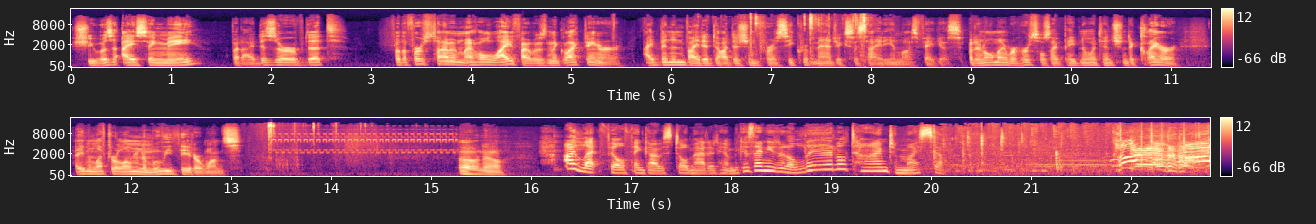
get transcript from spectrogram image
She was icing me, but I deserved it. For the first time in my whole life, I was neglecting her. I'd been invited to audition for a secret magic society in Las Vegas, but in all my rehearsals, I paid no attention to Claire. I even left her alone in a movie theater once. Oh no. I let Phil think I was still mad at him because I needed a little time to myself. Come on, yeah!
